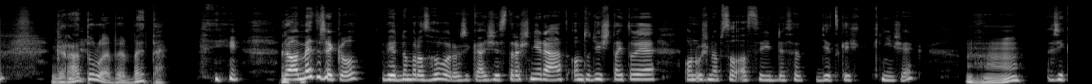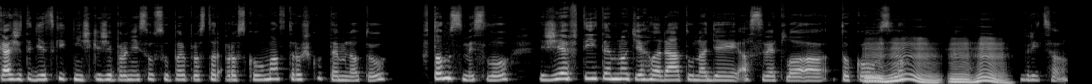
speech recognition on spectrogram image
Gratulujeme, Mete. no a Met řekl v jednom rozhovoru, říká, že je strašně rád, on totiž tady to je, on už napsal asi 10 dětských knížek. Mm-hmm. Říká, že ty dětské knížky, že pro něj jsou super prostor proskoumat trošku temnotu, v tom smyslu, že v té temnotě hledá tu naději a světlo a to kouzlo. Mm-hmm, mm-hmm. Co?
